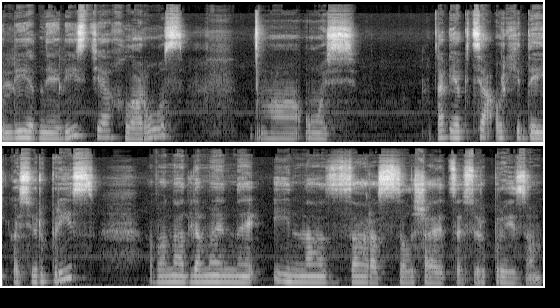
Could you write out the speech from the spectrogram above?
Блідні листя, хлороз. Ось. Так як ця орхідейка сюрприз, вона для мене і на зараз залишається сюрпризом.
